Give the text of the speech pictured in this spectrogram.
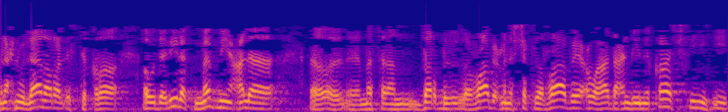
ونحن لا نرى الاستقراء أو دليلك مبني على آه، مثلا ضرب الرابع من الشكل الرابع وهذا عندي نقاش فيه.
